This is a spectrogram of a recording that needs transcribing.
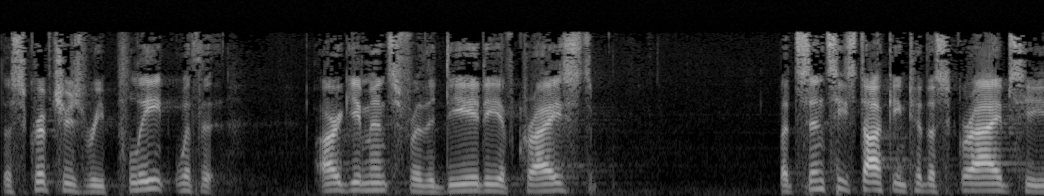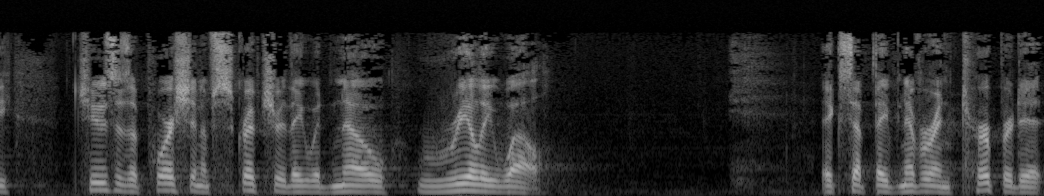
The scriptures replete with arguments for the deity of Christ. But since he's talking to the scribes, he chooses a portion of scripture they would know really well, except they've never interpreted it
